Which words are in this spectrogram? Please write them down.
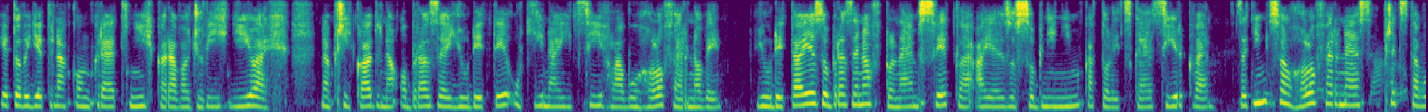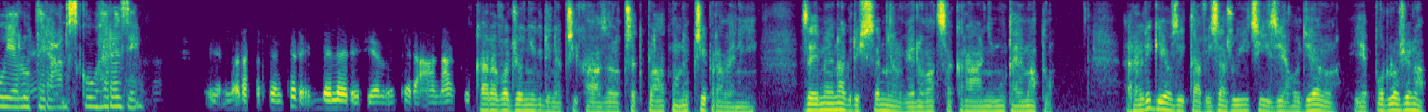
Je to vidět na konkrétních Caravaggiových dílech, například na obraze Judity utínající hlavu Holofernovi. Judita je zobrazena v plném světle a je zosobněním katolické církve, zatímco Holofernes představuje luteránskou herezi. Caravaggio nikdy nepřicházel před plátno nepřipravený, zejména když se měl věnovat sakrálnímu tématu. Religiozita vyzařující z jeho děl je podložena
